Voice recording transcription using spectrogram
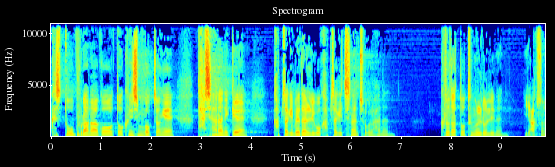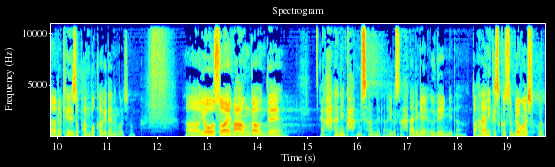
그래서 또 불안하고 또 근심 걱정에 다시 하나님께 갑자기 매달리고 갑자기 친한 척을 하는 그러다 또 등을 돌리는 이 악순환을 계속 반복하게 되는 거죠. 아, 여호수아의 마음 가운데 하나님 감사합니다. 이것은 하나님의 은혜입니다. 또 하나님께서 그것을 명하셨고요.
